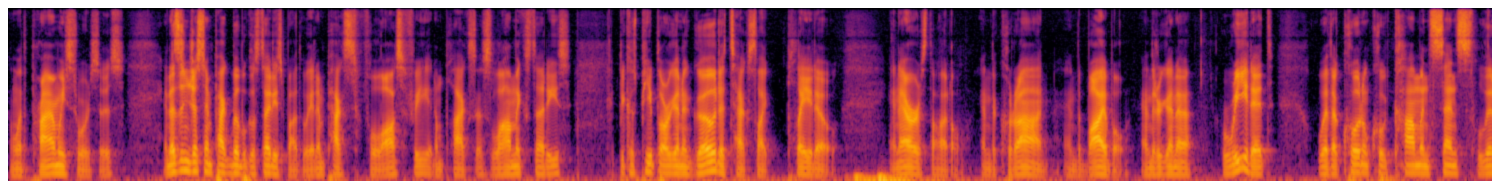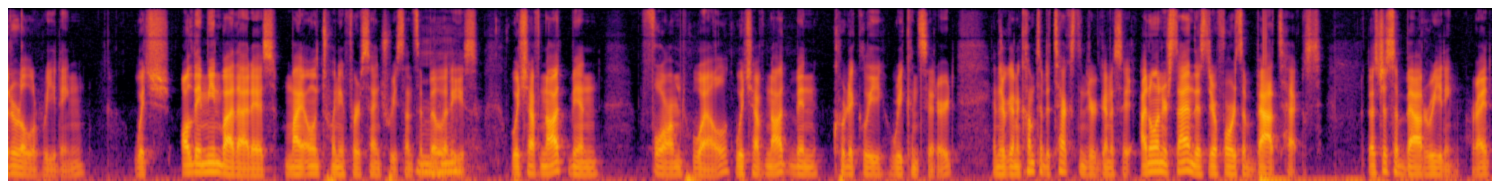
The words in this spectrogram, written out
and with primary sources it doesn't just impact biblical studies, by the way. It impacts philosophy. It impacts Islamic studies, because people are going to go to texts like Plato, and Aristotle, and the Quran, and the Bible, and they're going to read it with a quote unquote common sense literal reading, which all they mean by that is my own 21st century sensibilities, mm-hmm. which have not been formed well, which have not been critically reconsidered. And they're going to come to the text and they're going to say, I don't understand this, therefore it's a bad text. That's just a bad reading, right?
